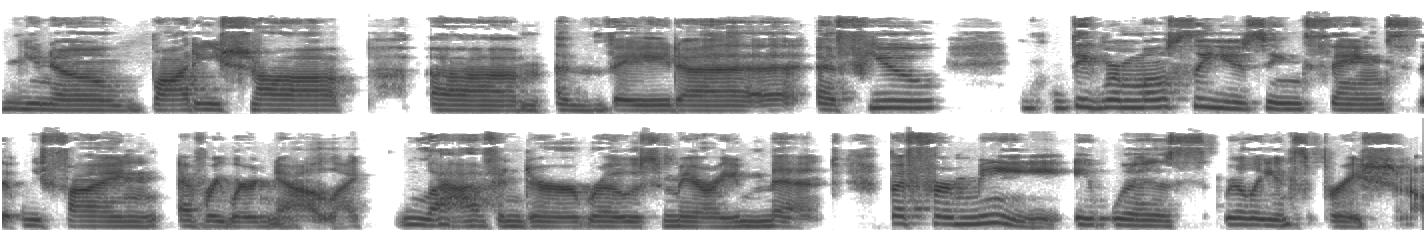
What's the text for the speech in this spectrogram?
you know, Body Shop, um, Aveda, a few. They were mostly using things that we find everywhere now, like lavender, rosemary, mint. But for me, it was really inspirational.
